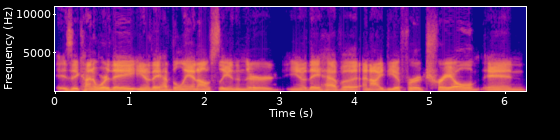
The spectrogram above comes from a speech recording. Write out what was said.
Is it kind of where they you know they have the land obviously and then they're you know they have a an idea for a trail and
